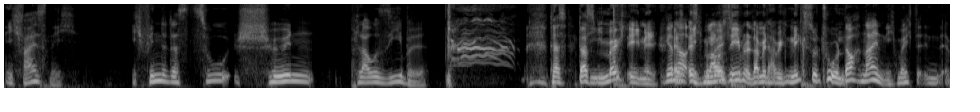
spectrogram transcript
Ich weiß nicht. Ich finde das zu schön plausibel. Das, das Die- möchte ich nicht. Genau, es ist ich möchte- plausibel, damit habe ich nichts zu tun. Doch, nein, ich möchte äh,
